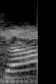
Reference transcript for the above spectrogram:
เ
